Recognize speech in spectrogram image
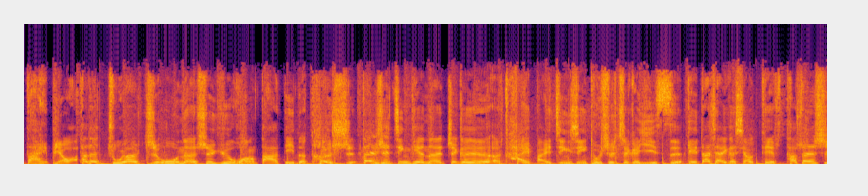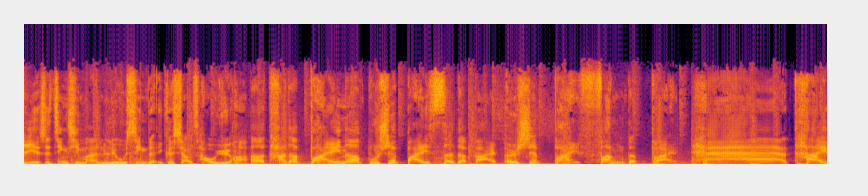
代表啊。他的主要职务呢是玉皇大帝的特使。但是今天呢，这个呃太白金星不是这个意思。给大家一个小 tips，它算是也是近期蛮流行的一个小潮语哈。呃，它的白呢不是白色的。摆，而是摆放的摆，哈，太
